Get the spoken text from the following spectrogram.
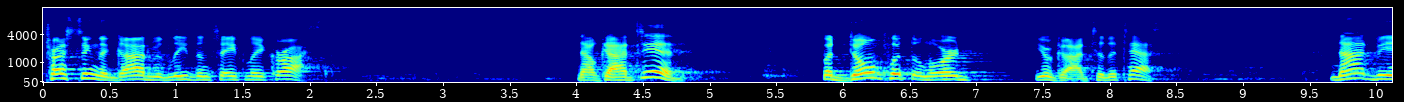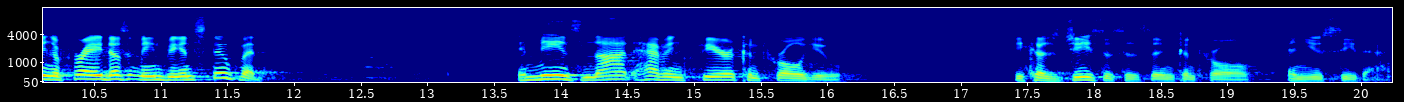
trusting that God would lead them safely across. Now, God did. But don't put the Lord your God to the test. Not being afraid doesn't mean being stupid. It means not having fear control you because Jesus is in control and you see that.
